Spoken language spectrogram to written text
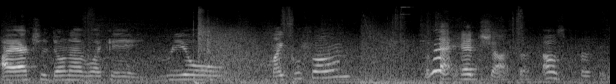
I actually don't have, like, a real microphone Look at that headshot. Though. That was perfect.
